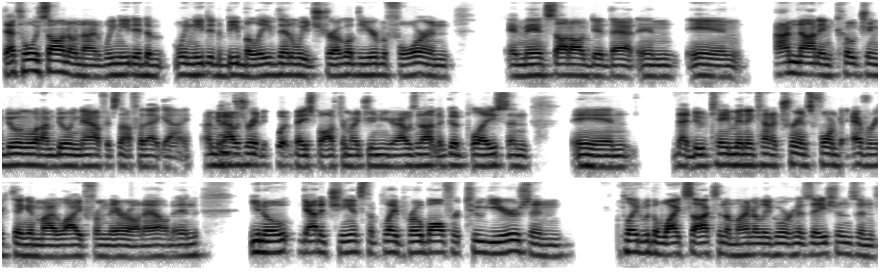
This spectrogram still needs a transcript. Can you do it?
that's what we saw in 09. We needed to we needed to be believed in. We'd struggled the year before and and man, Sawdog did that. And and I'm not in coaching doing what I'm doing now if it's not for that guy. I mean, That's I was ready to quit baseball after my junior year. I was not in a good place and and that dude came in and kind of transformed everything in my life from there on out. And you know, got a chance to play pro ball for two years and played with the White Sox in the minor league organizations and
